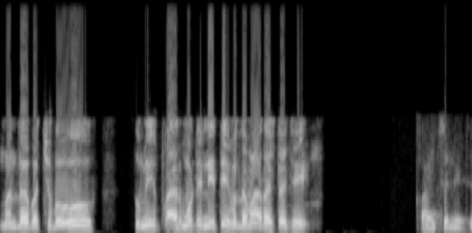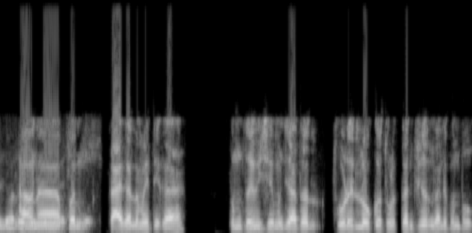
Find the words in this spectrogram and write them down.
म्हणलं बच्चू भाऊ तुम्ही फार मोठे नेते म्हणलं महाराष्ट्राचे. कायचं नेते झालं? हो ना पण काय झालं माहितीये का? तुमचा विषय म्हणजे आता थोडे लोक थोडे कन्फ्युजन झाले पण भाऊ.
